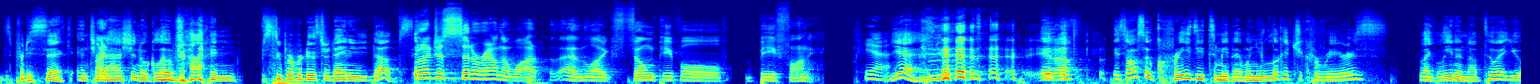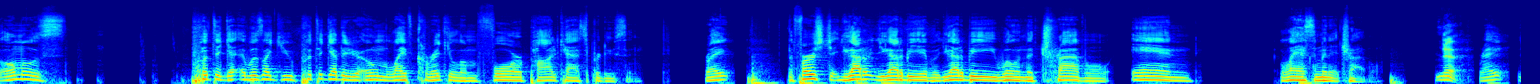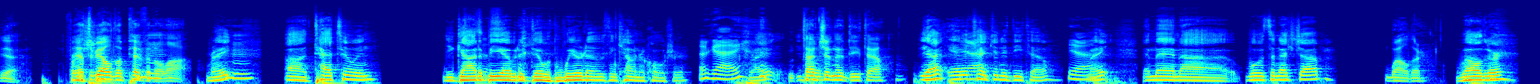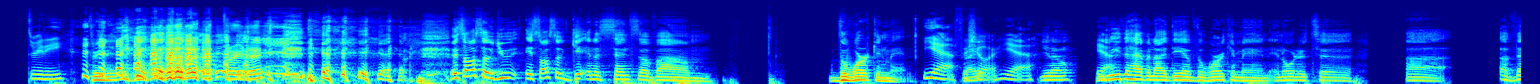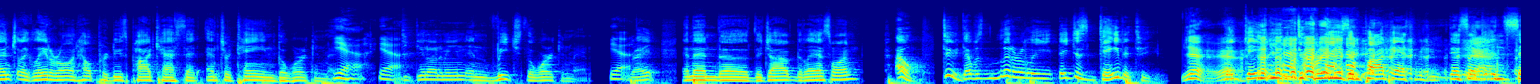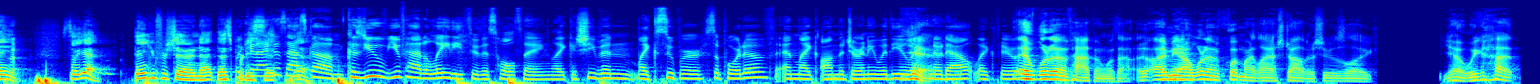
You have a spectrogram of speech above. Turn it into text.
It's pretty sick. International globetrotting super producer Danny Dubs. But I just sit around and watch and like film people be funny. Yeah. Yeah. And you, you it- know? it's, it's also crazy to me that when you look at your careers, like leading up to it, you almost put together. It was like you put together your own life curriculum for podcast producing, right? The first you got to you got to be able you got to be willing to travel and last minute travel, yeah, right? yeah. You have to be able to pivot Mhm. a lot. right? Mhm. Uh, tattooing, you got to be able to deal with weirdos and counterculture, Okay. right? You do- Attention to detail. yeah, and Yeah. attention to detail, Yeah. right? And then uh, what was the next job? Welder. Welder. 3D. 3D. 3D. yeah. It's also you. It's also getting a sense of um, the working man. yeah, for Right? sure. Yeah. You know, Yeah. you need to have an idea of the working man in order to uh, eventually, like later on, help produce podcasts that entertain the working man. Yeah. Yeah. Do you know what I mean? And reach the working man, Yeah. right? And then the the job, the last one. Oh, dude, that was literally they just gave it to you. Yeah, They gave you degrees in podcast producing. That's like Yeah. insane. So yeah, thank you for sharing that. That's But pretty can sick. I just ask, Yeah. um, because you you've had a lady through this whole thing, like has she been like super supportive and like on the journey with you, like Yeah. no doubt, like through. It wouldn't have happened without. I mean, Yeah. I wouldn't have quit my last job if she was like, "Yo, we got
